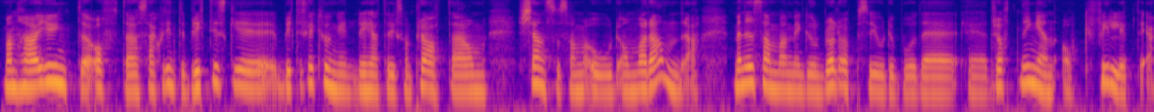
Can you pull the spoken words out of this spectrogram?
man hör ju inte ofta, särskilt inte brittiska, eh, brittiska kungligheter liksom prata om känslosamma ord om varandra. Men i samband med guldbröllop så gjorde både drottningen och Philip det.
